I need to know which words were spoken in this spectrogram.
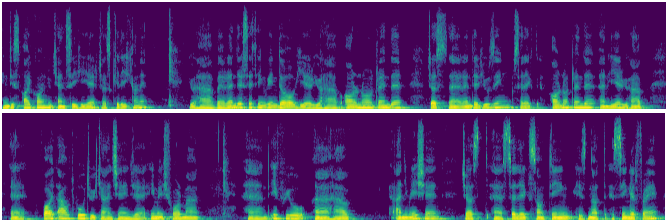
in this icon you can see here just click on it. You have a render setting window here you have Arnold render just uh, render using select Arnold render and here you have a file output you can change the image format. And if you uh, have animation just uh, select something is not a single frame.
